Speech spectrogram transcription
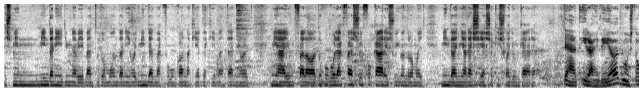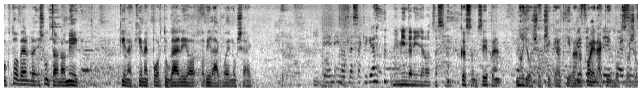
és mind, minden négyünk nevében tudom mondani, hogy mindent meg fogunk annak érdekében tenni, hogy mi álljunk fel a dobogó legfelső fokára, és úgy gondolom, hogy mindannyian esélyesek is vagyunk erre. Tehát irány Riad most októberben, és utána még kinek, kinek Portugália a világbajnokság. Én, én ott leszek, igen. Mi minden négyen ott leszünk. Köszönöm szépen, nagyon sok sikert kívánok, hajrá kickboxosok!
